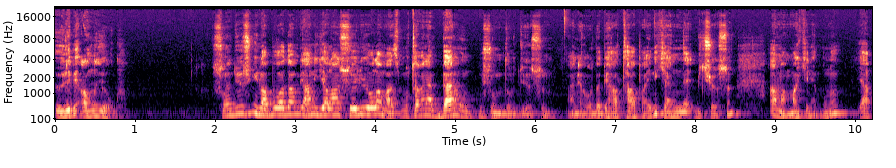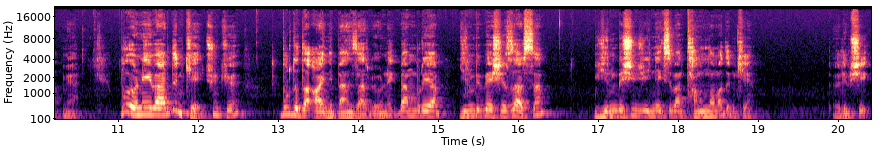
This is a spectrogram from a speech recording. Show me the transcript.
öyle bir anı yok. Sonra diyorsun ki bu adam yani yalan söylüyor olamaz. Muhtemelen ben unutmuşumdur diyorsun. Hani orada bir hata payını kendine biçiyorsun. Ama makine bunu yapmıyor. Bu örneği verdim ki çünkü burada da aynı benzer bir örnek. Ben buraya 25 yazarsam bu 25. indeksi ben tanımlamadım ki. Öyle bir şey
